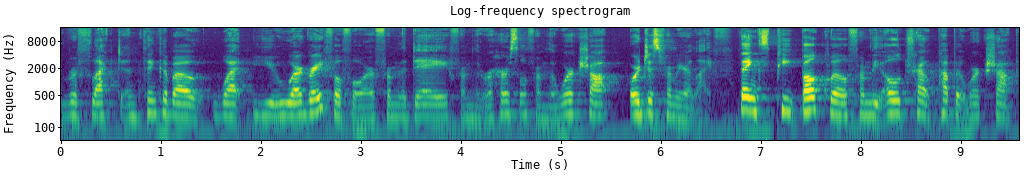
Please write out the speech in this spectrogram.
reflect and think about what you are grateful for from the day, from the rehearsal, from the workshop, or just from your life. Thanks, Pete Balkwill from the Old Trout Puppet Workshop,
